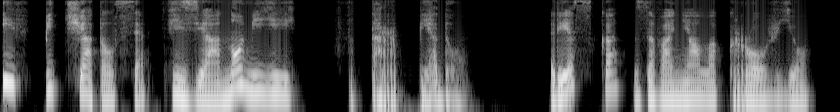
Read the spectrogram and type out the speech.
и впечатался физиономией в торпеду. Резко завоняло кровью.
